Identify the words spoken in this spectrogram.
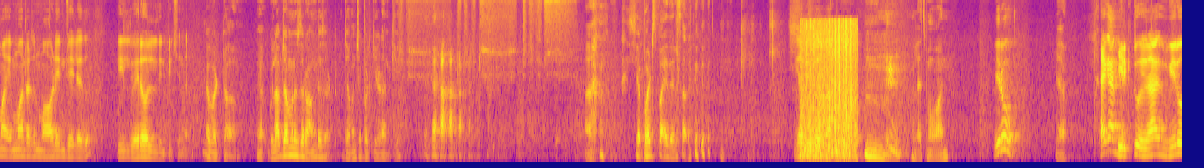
మా ఏం మాట్లాడుతుంది మా వాడు ఏం చేయలేదు వీళ్ళు వేరే వాళ్ళు తినిపించింది అని but gulab jamun is the wrong dessert German చెప్పటికి ఇవ్వడానికి షెపర్డ్స్ పై తెలుసా? ఇక లెట్స్ మూవ్ ఆన్ వీరు యా వీరు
